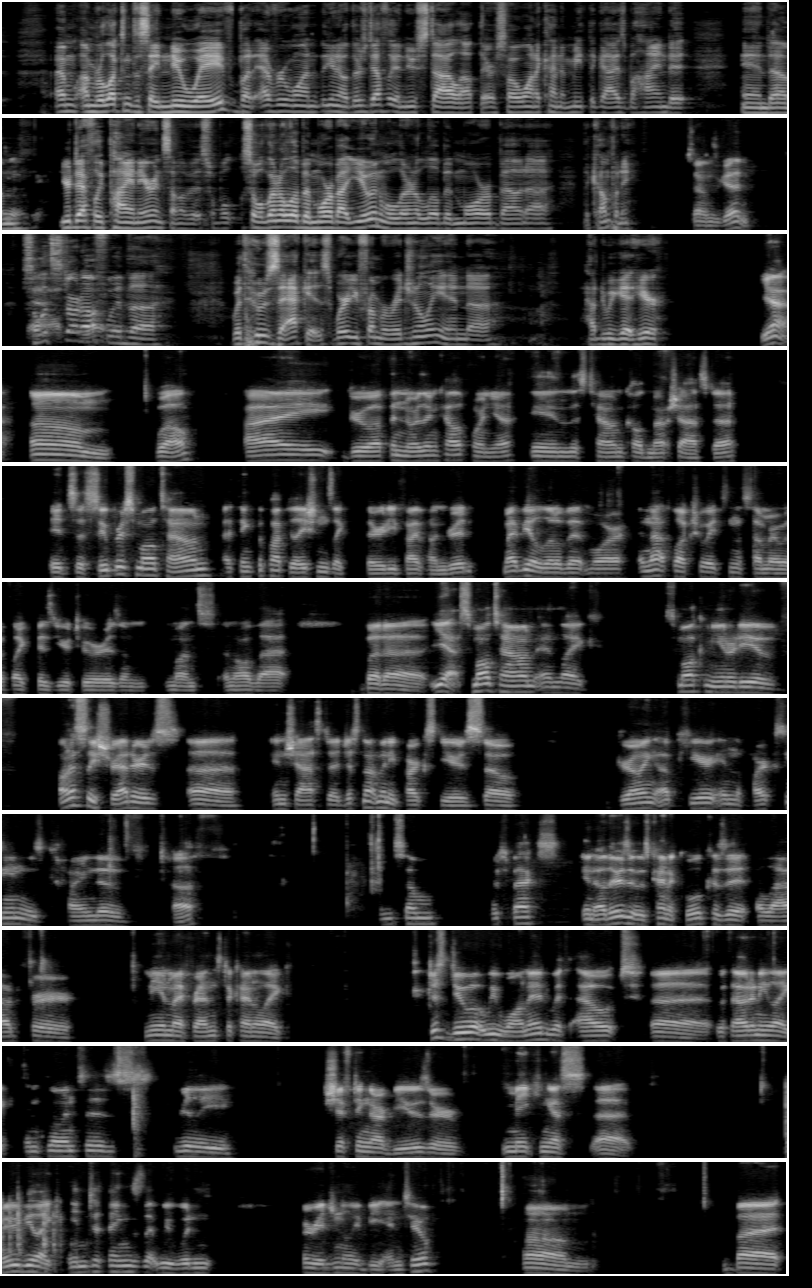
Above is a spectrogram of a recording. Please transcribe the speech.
I'm I'm reluctant to say new wave, but everyone, you know, there's definitely a new style out there. So I want to kind of meet the guys behind it, and um, you're definitely pioneering some of it. So we'll so we'll learn a little bit more about you, and we'll learn a little bit more about uh, the company. Sounds good. So Yeah, let's start off with uh, with who Zach is. Where are you from originally, and uh, how did we get here? Yeah. Um. Well, I grew up in Northern California in this town called Mount Shasta. It's a super small town. I think the population's like 3,500. Might be a little bit more, and that fluctuates in the summer with like busier tourism months and all that. But uh, yeah, small town and like small community of honestly shredders uh, in Shasta. Just not many park skiers, so growing up here in the park scene was kind of tough in some respects. In others, it was kind of cool because it allowed for me and my friends to kind of like just do what we wanted without uh, without any like influences really shifting our views or making us uh, maybe be like into things that we wouldn't originally be into um, but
